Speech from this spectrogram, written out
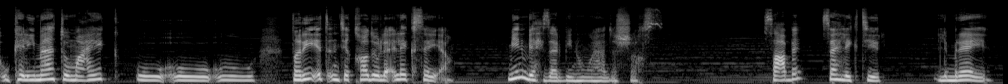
وكلماته معك وطريقة انتقاده لإلك سيئة. مين بيحذر مين هو هذا الشخص؟ صعبة؟ سهلة كتير. المراية.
